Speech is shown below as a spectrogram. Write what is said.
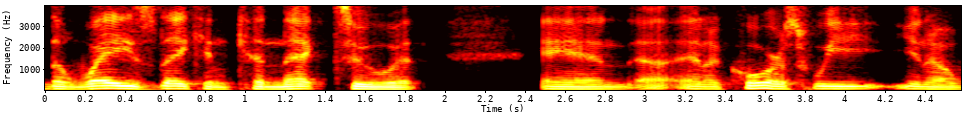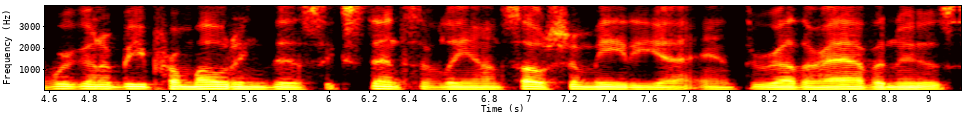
the ways they can connect to it. And uh, and of course we you know we're going to be promoting this extensively on social media and through other avenues.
